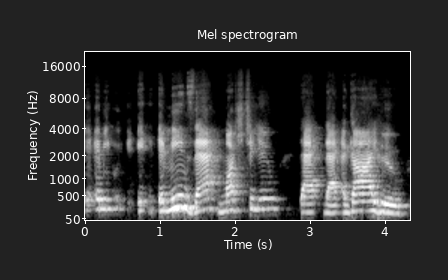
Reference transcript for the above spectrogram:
I mean, it, it means that much to you that that a guy who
